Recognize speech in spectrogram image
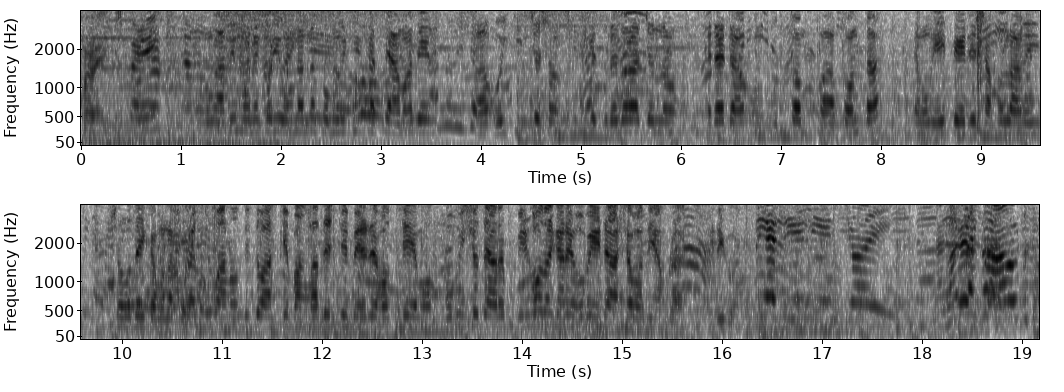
parade. Parade এবং আমি মনে করি অন্যান্য কমিউনিটির কাছে আমাদের আহ, ঐতিহ্য সংস্কৃতিকে তুলে ধরার জন্য এটা একটা উত্তম আহ, পন্থা এবং এই প্যারেডের সাফল্য আমি সর্বদাই কামনা করি। খুব আনন্দিত আজকে বাংলাদেশ যে প্যারেড হচ্ছে এবং ভবিষ্যতে আরও বৃহৎ আকারে হবে এটা আশাবাদী আমরা। Very good We are really enjoying and we're proud to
